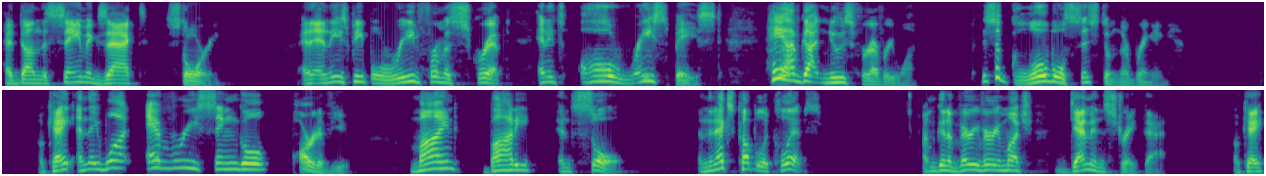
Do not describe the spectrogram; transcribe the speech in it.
had done the same exact story. And, and these people read from a script and it's all race based. Hey, I've got news for everyone. This is a global system they're bringing in. Okay. And they want every single part of you mind, body, and soul. And the next couple of clips, I'm going to very, very much demonstrate that. Okay.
